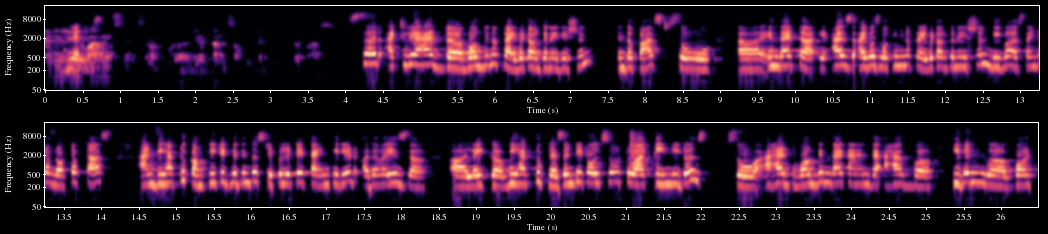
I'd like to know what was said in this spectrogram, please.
Can you give Let me us- one instance of uh, you have done something like this in the past? Sir, actually, I had uh, worked in a private organization in the past. So, uh, in that, uh, as I was working in a private organization, we were assigned a lot of tasks and we have to complete it within the stipulated time period. Otherwise, uh, uh, like uh, we have to present it also to our team leaders. So, I had worked in that and I have even got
